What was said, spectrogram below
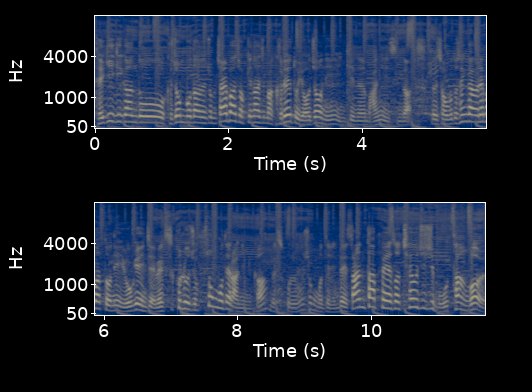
대기 기간도 그 전보다는 좀 짧아졌긴 하지만 그래도 여전히 인기는 많이 있습니다. 그래서 저부터 생각을 해봤더니 이게 이제 맥스클루즈 후속 모델 아닙니까? 맥스클루즈 후속 모델인데 산타페에서 채워지지 못한 걸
